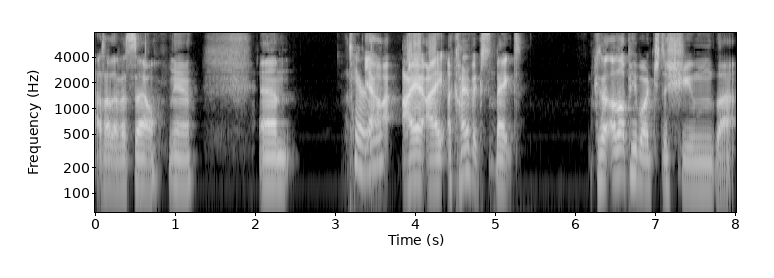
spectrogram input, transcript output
outside of a cell. Yeah. Um. terrible. Yeah. I I, I kind of expect because a lot of people just assume that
